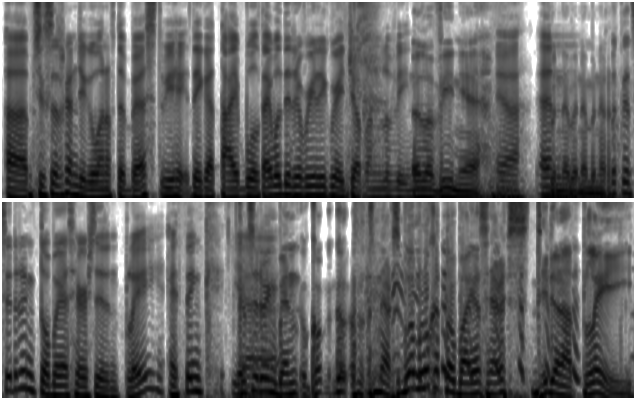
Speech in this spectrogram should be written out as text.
uh, Sixers kan juga one of the best we they got Tybull Tybull did a really great job on Levine Uh, Levine ya. yeah and Bener bener bener. but considering Tobias Harris didn't play I think ya, Considering Ben, sebelum lu ke Tobias Harris did not play.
